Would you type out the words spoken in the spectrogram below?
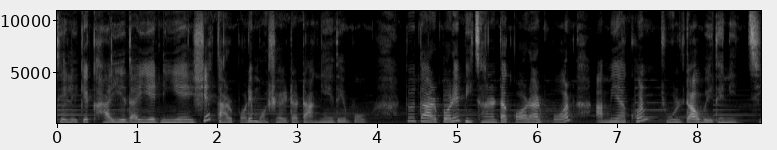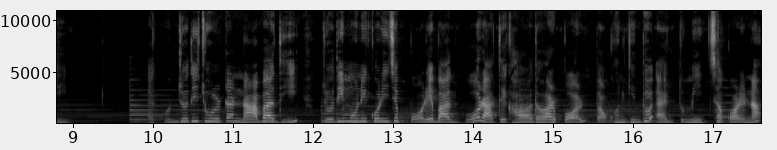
ছেলেকে খাইয়ে দাইয়ে নিয়ে এসে তারপরে মশারিটা টাঙিয়ে দেব। তো তারপরে বিছানাটা করার পর আমি এখন চুলটাও বেঁধে নিচ্ছি। এখন যদি চুলটা না বাঁধি, যদি মনে করি যে পরে বাঁধবো রাতে খাওয়া দাওয়ার পর, তখন কিন্তু একদমই ইচ্ছা করে না।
